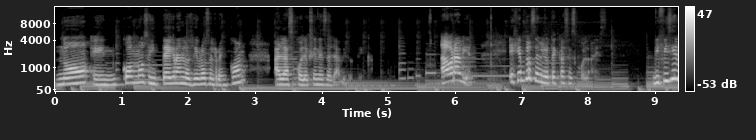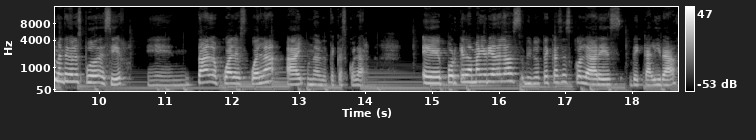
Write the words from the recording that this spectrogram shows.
no en cómo se integran los libros del Rincón a las colecciones de la biblioteca. Ahora bien, ejemplos de bibliotecas escolares. Difícilmente yo les puedo decir en tal o cual escuela hay una biblioteca escolar. Eh, porque la mayoría de las bibliotecas escolares de calidad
